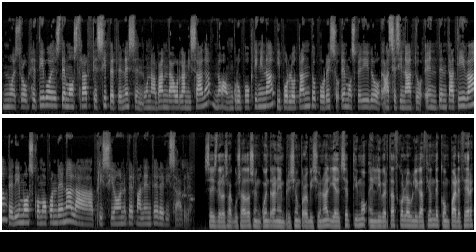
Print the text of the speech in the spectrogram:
Nuestro objetivo es demostrar que sí pertenecen a una banda organizada, no a un grupo criminal, y por lo tanto por eso hemos pedido asesinato en tentativa, pedimos como condena la prisión permanente revisable. Seis de los acusados se encuentran en prisión provisional y el séptimo en libertad con la obligación de comparecer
